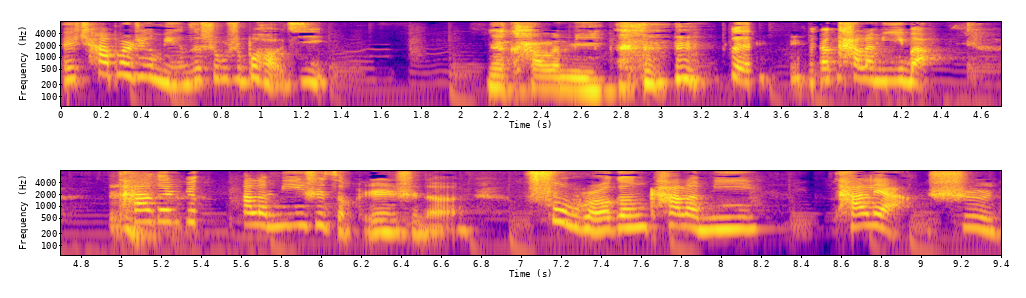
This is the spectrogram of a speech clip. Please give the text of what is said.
哎，差辈儿这个名字是不是不好记？那卡拉咪，对，叫卡拉咪吧。他跟这个卡拉咪是怎么认识呢？富婆跟卡拉咪，他俩是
